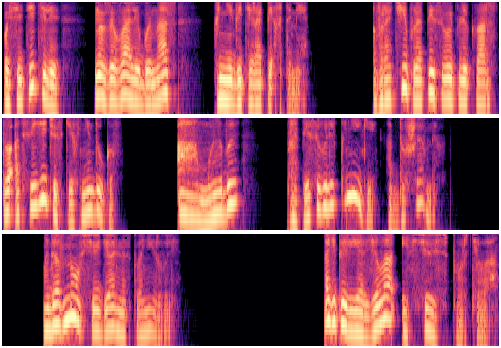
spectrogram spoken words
Посетители называли бы нас книготерапевтами. Врачи прописывают лекарства от физических недугов, а мы бы прописывали книги от душевных. Мы давно все идеально спланировали. А теперь я взяла и все испортила.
